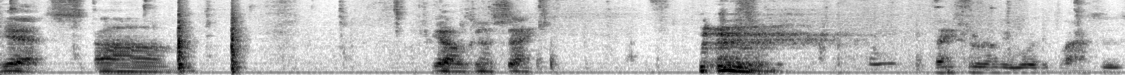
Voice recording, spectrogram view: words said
Yes. Um, I forgot what I was going to say. Thanks for letting me wear the glasses.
